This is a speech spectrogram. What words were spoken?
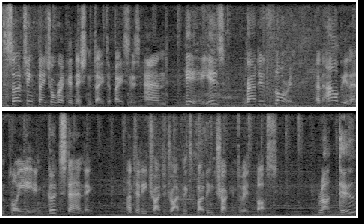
Searching facial recognition databases, and here he is, Radu Florin, an Albion employee in good standing, until he tried to drive an exploding truck into his boss. Radu?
